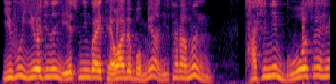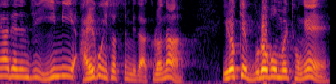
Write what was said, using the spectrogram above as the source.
이후 이어지는 예수님과의 대화를 보면 이 사람은 자신이 무엇을 해야 되는지 이미 알고 있었습니다. 그러나 이렇게 물어봄을 통해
